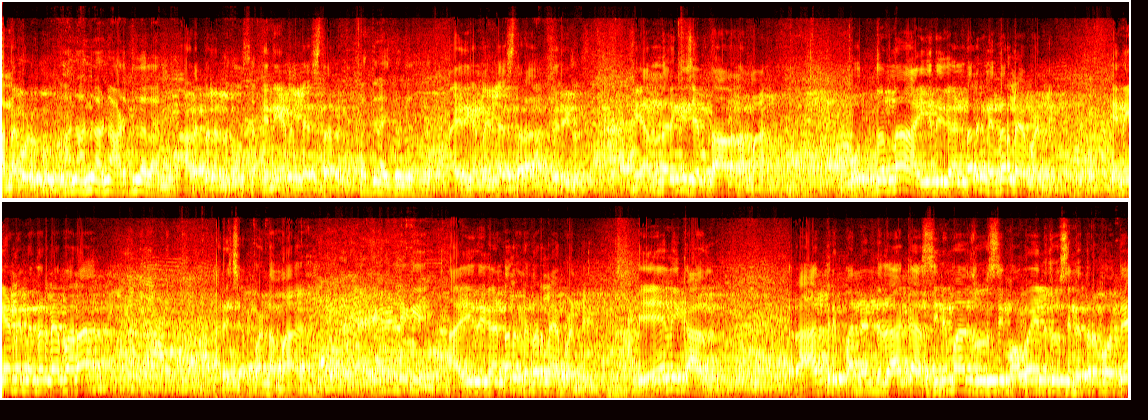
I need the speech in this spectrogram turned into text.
అన్న కొడుకు అన్న అన్న అన్న ఆడపిల్లలు అన్న ఆడపిల్లలు అవును సార్. ఎన్ని గంటలకు లేస్తారు పొద్దున్న ఐదు గంటలు సార్ ఐదు గంటలకు లేస్తారా వెరీ గుడ్ మీ అందరికీ చెప్తా ఉన్నానమ్మా పొద్దున్న ఐదు గంటలకు నిద్ర లేపండి ఎన్ని గంటలకు నిద్ర లేపాలా అరే చెప్పండి అమ్మా ఐదు గంటలు నిద్రలేపండి ఏమీ కాదు. రాత్రి పన్నెండు దాకా సినిమా చూసి మొబైల్ చూసి నిద్రపోతే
